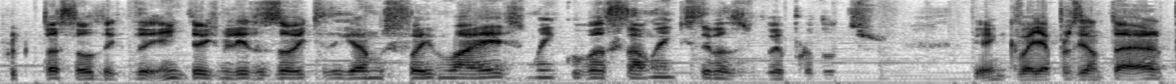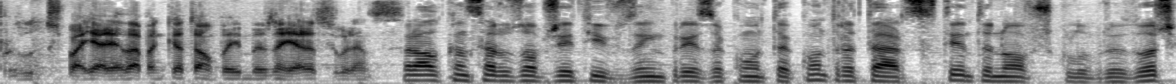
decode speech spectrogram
porque passou de, em 2018, digamos, foi mais uma incubação em que esteve a desenvolver produtos em que vai apresentar produtos para a área da banca também, mas na área da segurança. Para alcançar os objetivos, a empresa conta contratar 70 novos colaboradores,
